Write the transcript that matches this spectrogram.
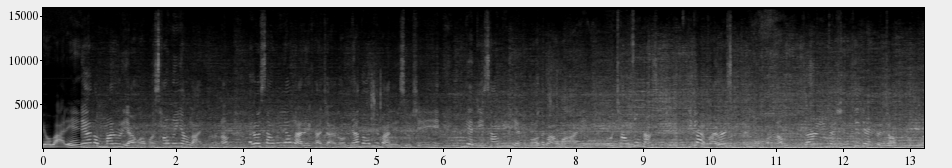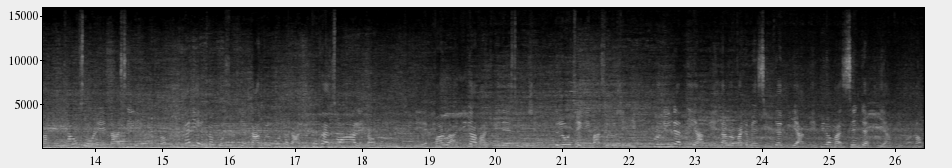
ပြောပါတယ်။အဲကတော့မတို့တွေကဟိုပေါ့ဆောင်းမရောက်လာပြီပေါ့နော်။အဲ့တော့ဆောင်းမရောက်လာတဲ့ခါကျတော့များသောဖြစ်ပါလေဆိုရှင်သူရဲ့ဒီဆောင်းရင်းရဲ့သဘောတဘာဝရတယ်။ဟိုချောင်းဆုံးတာအဓိက virus infection ပေါ့နော်။ ဒီကိုခံစွာရလေကောင်းမှုတွေကြီးတယ်။မတို့ကအဓိကဘာကျွေးလဲဆိုလို့ရှိရင်ဒီလိုအချိန်တွေမှာဆိုလို့ရှိရင် protein ဓာတ်ပြည့်ရမယ်။နောက်တော့ vitamin C ဓာတ်ပြည့်ရမယ်။ပြီးတော့မှ zinc ဓာတ်ပြည့်ရမယ်ပေါ့နော်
